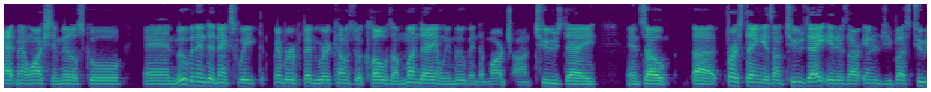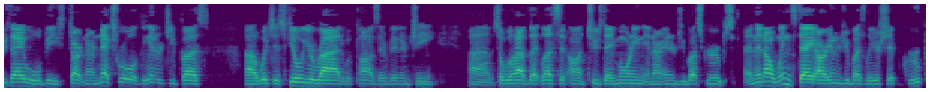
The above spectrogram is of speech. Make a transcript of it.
at Mount Washington Middle School. And moving into next week, remember, February comes to a close on Monday and we move into March on Tuesday. And so, uh, first thing is on Tuesday, it is our Energy Bus Tuesday. We'll be starting our next rule of the Energy Bus, uh, which is fuel your ride with positive energy. Um, so we'll have that lesson on Tuesday morning in our Energy Bus groups. And then on Wednesday, our Energy Bus leadership group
